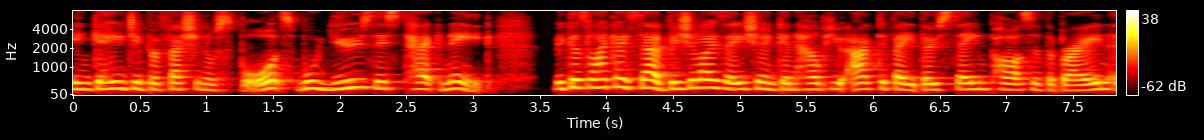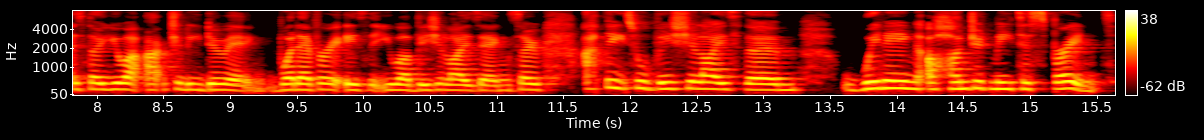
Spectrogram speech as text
engage in professional sports will use this technique because, like I said, visualization can help you activate those same parts of the brain as though you are actually doing whatever it is that you are visualizing. So, athletes will visualize them winning a 100 meter sprint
